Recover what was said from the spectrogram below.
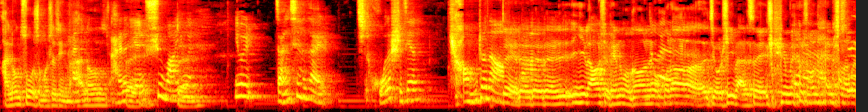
还能做什么事情呢？还能还能延续吗？因为因为咱现在活的时间长着呢，对对对对，医疗水平这么高，能活到九十一百岁，其实没有什么太大的是问题。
